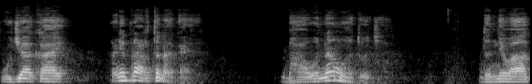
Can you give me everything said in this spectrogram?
पूजा काय आणि प्रार्थना काय? भावना महत्त्वाची. धन्यवाद.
